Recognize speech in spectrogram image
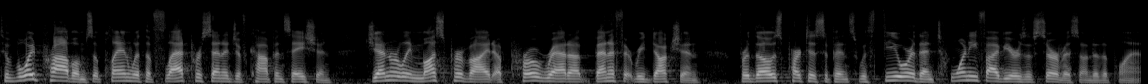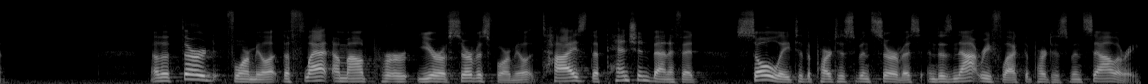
To avoid problems, a plan with a flat percentage of compensation generally must provide a pro rata benefit reduction for those participants with fewer than 25 years of service under the plan. Now, the third formula, the flat amount per year of service formula, ties the pension benefit solely to the participant's service and does not reflect the participant's salary.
